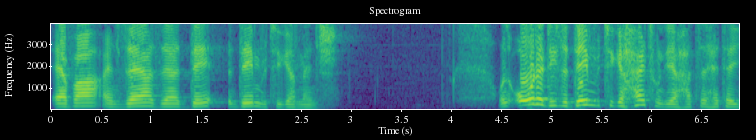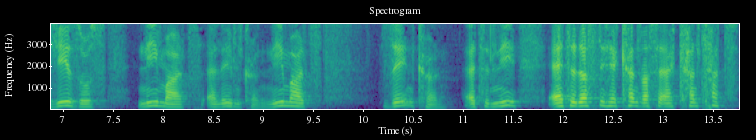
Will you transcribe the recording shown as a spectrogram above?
Er war ein sehr, sehr de demütiger Mensch. Und ohne diese demütige Haltung, die er hatte, hätte er Jesus niemals erleben können, niemals sehen können. Er hätte, nie, er hätte das nicht erkannt, was er erkannt hat.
